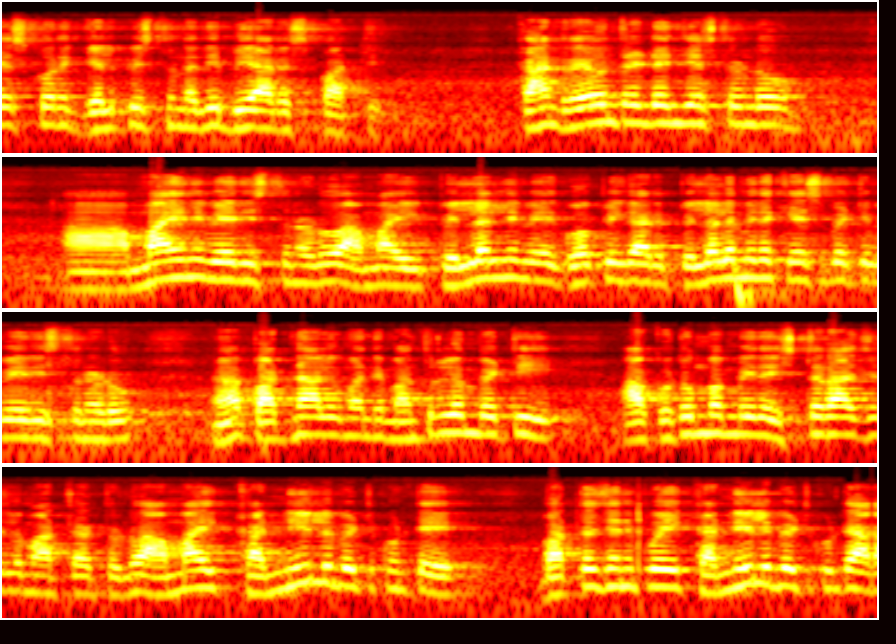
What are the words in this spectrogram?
వేసుకొని గెలిపిస్తున్నది బీఆర్ఎస్ పార్టీ. కానీ రేవంత్ రెడ్డి ఏం చేస్తుండు? ఆ అమ్మాయిని వేధిస్తున్నాడు అమ్మాయి పిల్లల్ని వే గోపి గారి పిల్లల మీద కేసు పెట్టి వేధిస్తున్నాడు పద్నాలుగు మంది మంత్రులను పెట్టి ఆ కుటుంబం మీద ఇష్టరాజ్యాలు మాట్లాడుతుండు. ఆ అమ్మాయి కన్నీళ్ళు పెట్టుకుంటే భర్త చనిపోయి కన్నీళ్ళు పెట్టుకుంటే ఆ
